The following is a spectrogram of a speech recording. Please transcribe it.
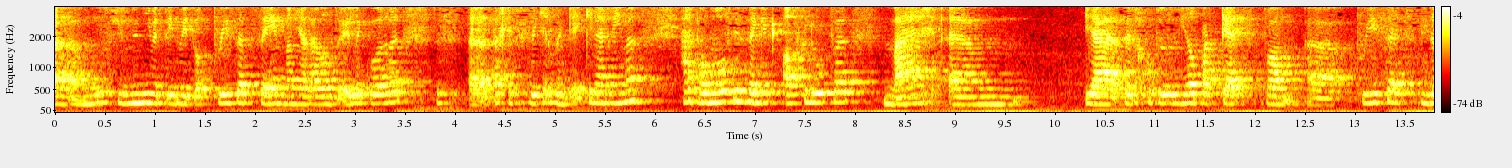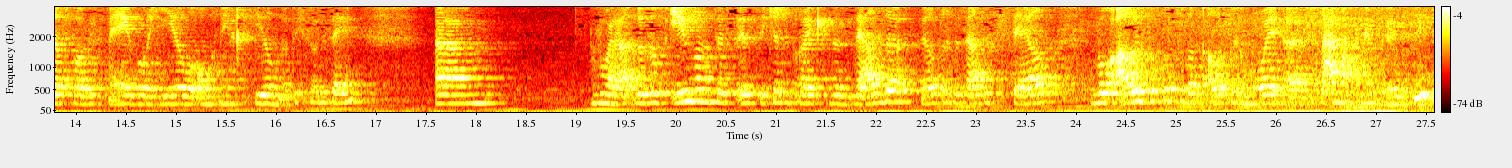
Um, dus als je nu niet meteen weet wat presets zijn, dan gaat dat wel duidelijk worden. Dus uh, daar kun je zeker eens een kijkje naar nemen. Haar promotie is denk ik afgelopen, maar um, ja, zij verkoopt dus een heel pakket van uh, presets die dat volgens mij voor heel ondernemers heel nuttig zouden zijn. Um, voilà, dus dat is één van de tips is zeker gebruik dezelfde filter, dezelfde stijl voor al je foto's, zodat alles er mooi uh, samenhangend uitziet.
